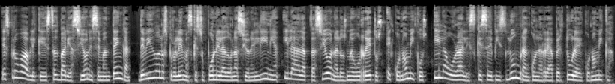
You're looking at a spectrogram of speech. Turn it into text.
Es probable que estas variaciones se mantengan debido a los problemas que supone la donación en línea y la adaptación a los nuevos retos económicos y laborales que se vislumbran con la reapertura económica.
